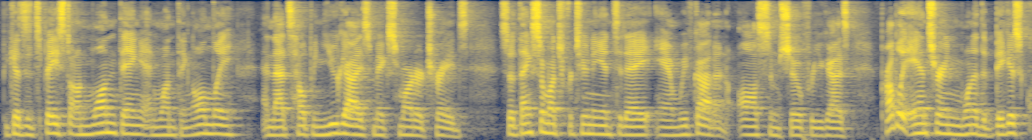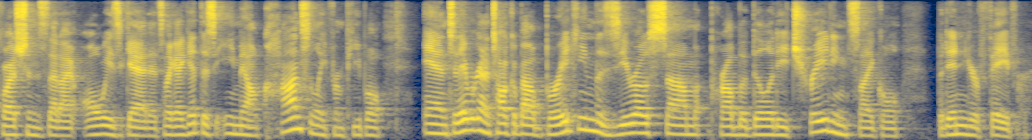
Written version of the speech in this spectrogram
because it's based on one thing and one thing only, and that's helping you guys make smarter trades. So thanks so much for tuning in today, and we've got an awesome show for you guys. Probably answering one of the biggest questions that I always get. It's like I get this email constantly from people, and today we're going to talk about breaking the zero sum probability trading cycle, but in your favor,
